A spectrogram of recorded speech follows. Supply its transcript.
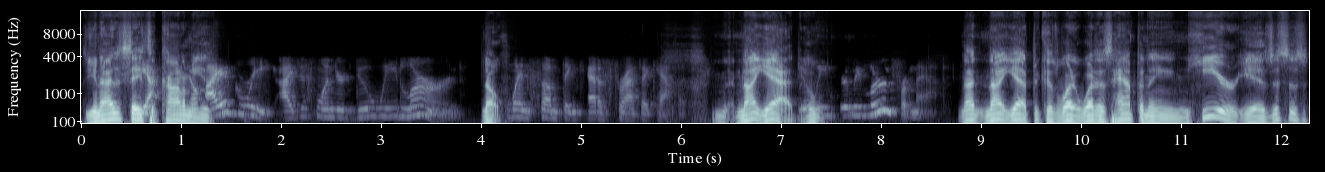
The United States yeah, economy. No, I agree. I just wonder: Do we learn? No. When something catastrophic happens. N- not yet. Do we really learn from that? Not not yet, because what what is happening here is this is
